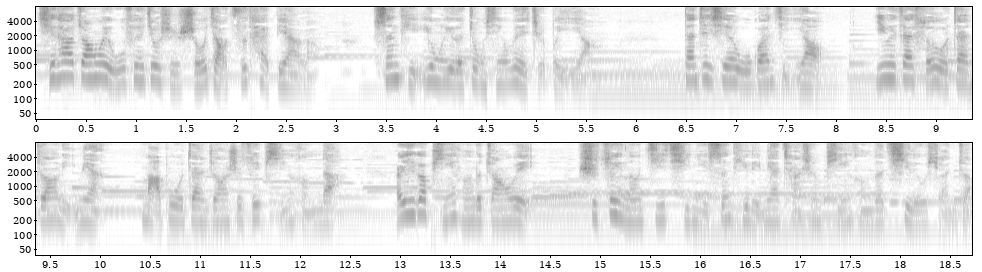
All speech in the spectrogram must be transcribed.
其他桩位无非就是手脚姿态变了，身体用力的重心位置不一样，但这些无关紧要，因为在所有站桩里面，马步站桩是最平衡的，而一个平衡的桩位是最能激起你身体里面产生平衡的气流旋转。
